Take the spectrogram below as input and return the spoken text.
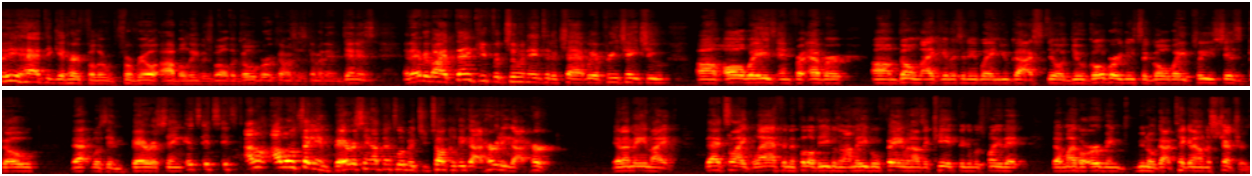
He had to get hurt for for real, I believe, as well. The Goldberg conference is coming in. Dennis and everybody, thank you for tuning into the chat. We appreciate you um, always and forever. Um, don't like it, listen anyway, and you guys still do. Goldberg needs to go away. Please just go. That was embarrassing. It's it's it's. I don't. I won't say embarrassing. I think it's a little bit too tough because he got hurt. He got hurt. You know what I mean? Like that's like laughing at the Philadelphia Eagles. And I'm an Eagle fan when I was a kid, thinking it was funny that that Michael Irvin, you know, got taken out on a stretcher.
